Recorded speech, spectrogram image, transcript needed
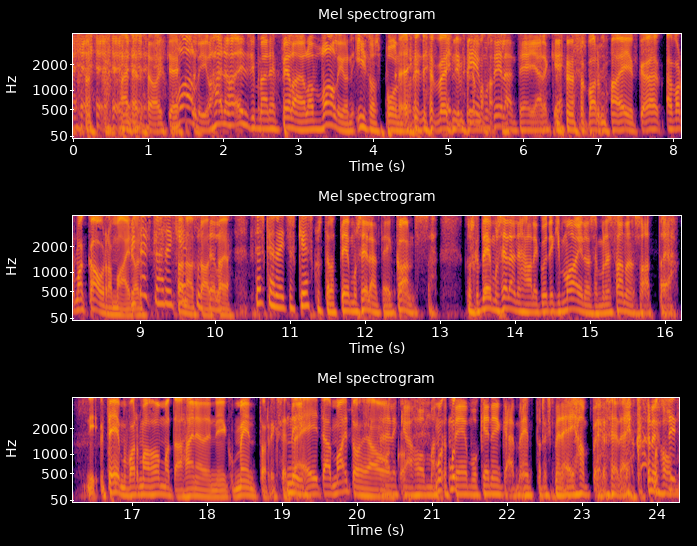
hänelle oikein. Valio. Hän on ensimmäinen pelaaja, jolla on Valion iso sponsori. Heti Teemu. Selänteen jälkeen. varmaan ei, hän varmaan kauramaidon Pitäisikö hänen keskustella, pitäisikö hänen itse asiassa keskustella Teemu Selänteen kanssa? Koska Teemu Selänenhän oli kuitenkin maidon semmoinen sanansaattaja. Niin, Teemu varmaan hommataan hänelle niin kuin mentoriksi, että Niin. ei tämä maito ole ihan ok. Älkää hommatko Mut- mut- Teemu kenenkään mentoriksi. Menee ihan perseelle jokainen homma. siis,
